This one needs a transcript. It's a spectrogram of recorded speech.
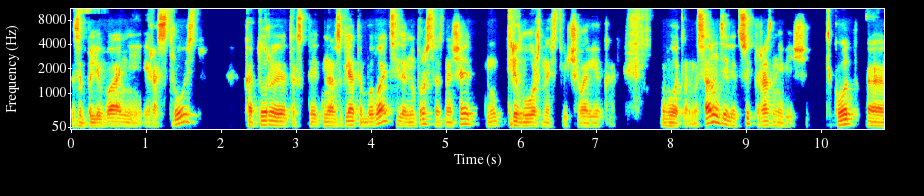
заболеваний и расстройств, которые, так сказать, на взгляд обывателя, ну, просто означают, ну, тревожность у человека. Вот, но на самом деле это супер разные вещи. Так вот, э,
